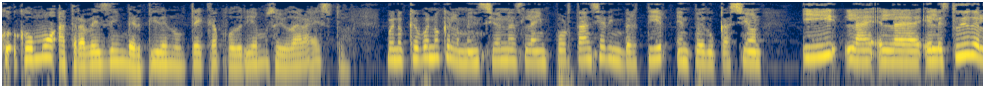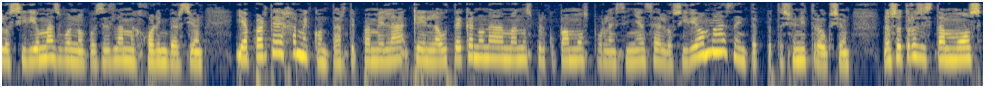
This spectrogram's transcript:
¿Cómo a través de invertir en UTECA podríamos ayudar a esto? Bueno, qué bueno que lo mencionas, la importancia de invertir en tu educación. Y el estudio de los idiomas, bueno, pues es la mejor inversión. Y aparte, déjame contarte, Pamela, que en la UTECA no nada más nos preocupamos por la enseñanza de los idiomas, de interpretación y traducción. Nosotros estamos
